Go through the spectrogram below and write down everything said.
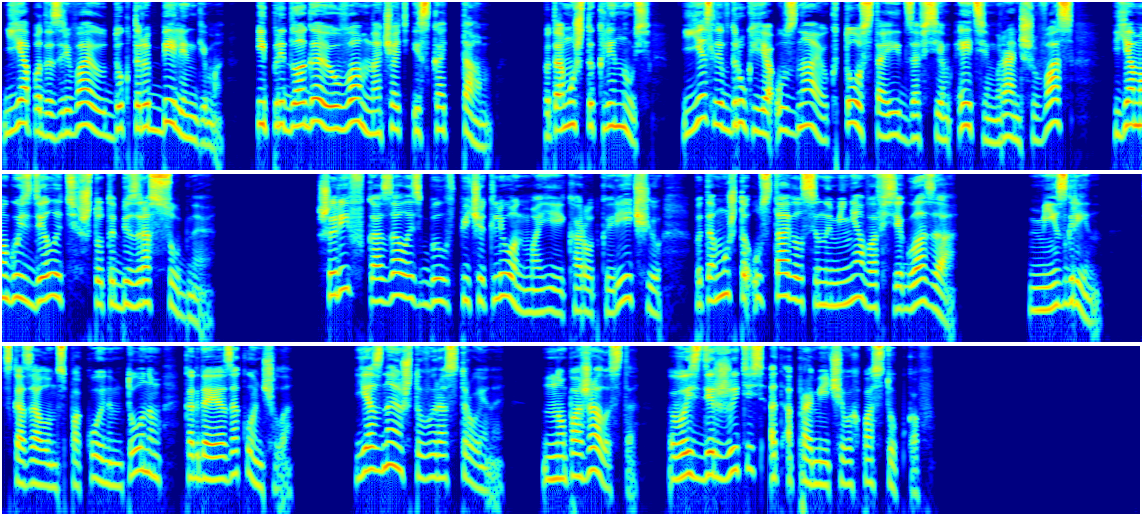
Я подозреваю доктора Беллингема и предлагаю вам начать искать там, потому что, клянусь, если вдруг я узнаю, кто стоит за всем этим раньше вас, я могу сделать что-то безрассудное. Шериф, казалось, был впечатлен моей короткой речью, потому что уставился на меня во все глаза. «Мисс Грин», — сказал он спокойным тоном, когда я закончила, — «я знаю, что вы расстроены, но, пожалуйста, — Воздержитесь от опрометчивых поступков.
